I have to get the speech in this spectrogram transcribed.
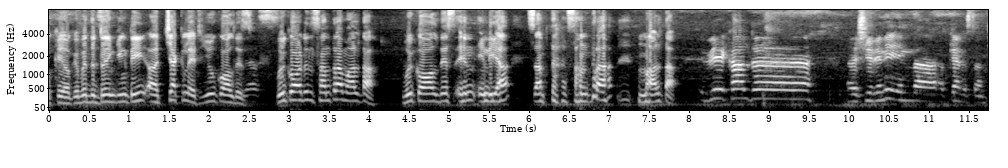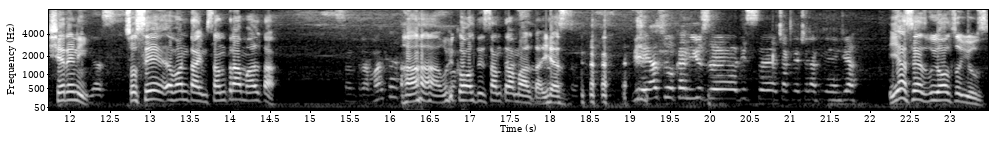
Okay, okay. With the drinking tea, uh, chocolate. You call this. Yes. We call it Santra Malta. We call this in India Santra Santra Malta. We called uh, uh, shirini in uh, Afghanistan. Shereni. Yes, So say uh, one time Santra Malta. Santra Malta. Ha, we call this Santra Malta. Yes. We also can use uh, this uh, chocolate in India. yes, yes. We also use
